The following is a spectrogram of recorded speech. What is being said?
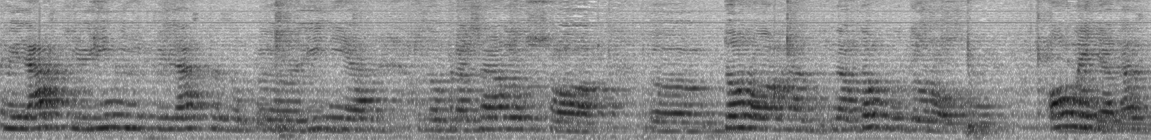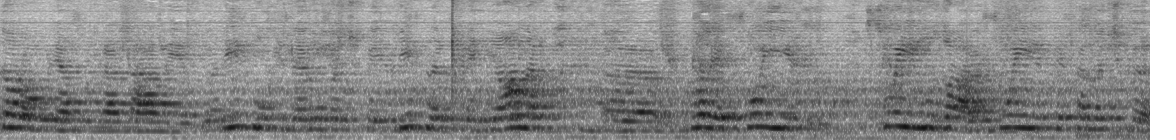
хвилясті лінії, хвиляста е, лінія зображала, що дорога на добру дорогу. Оленя на здоров'я зображали, різні візеруночки, в різних регіонах е, були свої, свої узори, свої писаночки.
